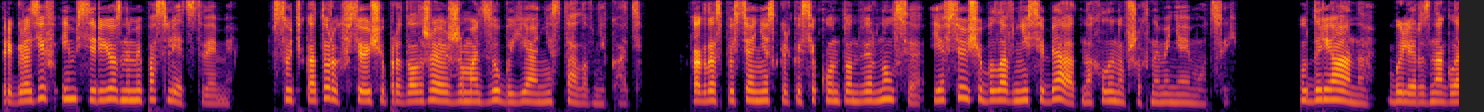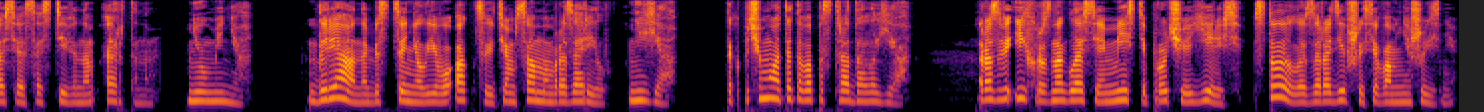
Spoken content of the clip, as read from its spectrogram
пригрозив им серьезными последствиями, в суть которых все еще продолжая сжимать зубы, я не стала вникать. Когда спустя несколько секунд он вернулся, я все еще была вне себя от нахлынувших на меня эмоций. У Дариана были разногласия со Стивеном Эртоном, не у меня. Дариан обесценил его акции, тем самым разорил, не я. Так почему от этого пострадала я? Разве их разногласия, месть и прочая ересь стоило зародившейся во мне жизни?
